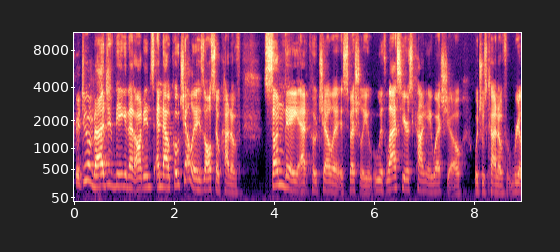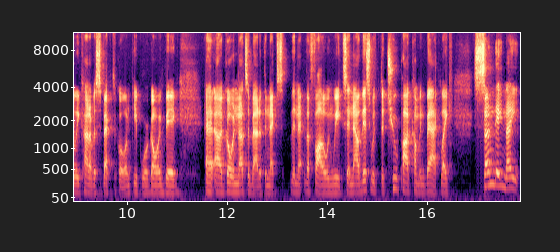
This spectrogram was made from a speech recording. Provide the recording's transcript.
Could you imagine being in that audience? And now Coachella is also kind of Sunday at Coachella, especially with last year's Kanye West show, which was kind of really kind of a spectacle, and people were going big. Uh, uh going nuts about it the next the ne- the following weeks, and now this with the Tupac coming back, like Sunday night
